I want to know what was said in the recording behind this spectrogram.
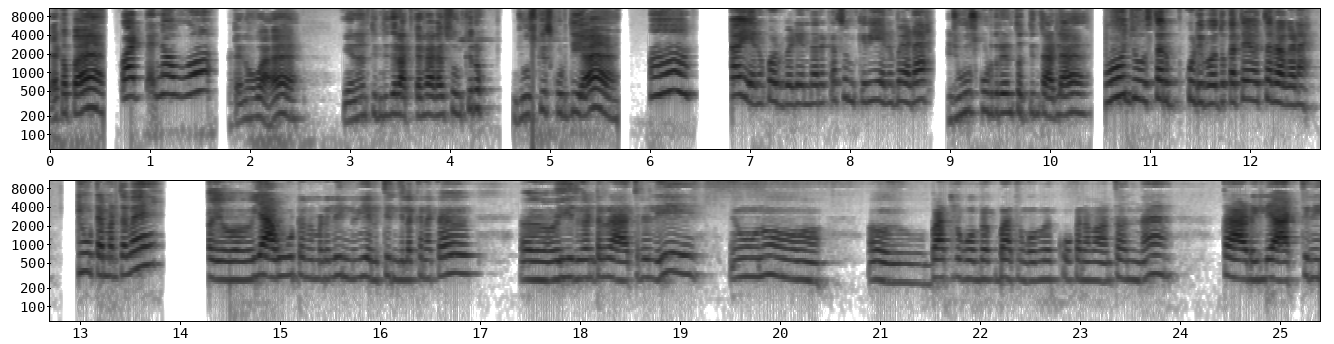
ಯಾಕಪ್ಪ? ಹೊಟ್ಟೆ ನೋವು. ಹೊಟ್ಟೆ ನೋವಾ? ಏನೋ ತಿಂದಿದ್ರೆ ಹತ್ಕಂಗೆ ಆಗಲ್ಲ ಸುಮ್ಕಿರು. ಜ್ಯೂಸ್ ಗೀಸ್ ಆ, ಏನು ಕೊಡ್ಬೇಡಿ ಅಂದಾರಕ್ಕ ಸುಮ್ಕಿರಿ ಏನು ಬೇಡ. ಜ್ಯೂಸ್ ಕುಡಿದ್ರೆ ಅಂತ ತತ್ತಿನ ತಾಡ್ಲಾ? ಹ್ಞೂ ಜ್ಯೂಸ್ ತರ ಕುಡಿಬೋದು ಕತೆ ತರಗಣ ಊಟ ಮಾಡ್ತವೆ? ಅಯ್ಯೋ, ಯಾವ ಊಟನೂ ಮಾಡಲಿ ಇನ್ನೂ ಏನು ತಿಂದಿಲ್ಲ ಕನಕ ಐದು ಗಂಟೆ ರಾತ್ರಿಲಿ ಇವನು ಬಾತ್ರೂಮ್ಗೆ ಹೋಗ್ಬೇಕು ಬಾತ್ರೂಮ್ ಹೋಗ್ಬೇಕು ಕಣವ ಅಂತ ಅನ್ನ ತಾಡಿಲಿ ಹಾಕ್ತೀನಿ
